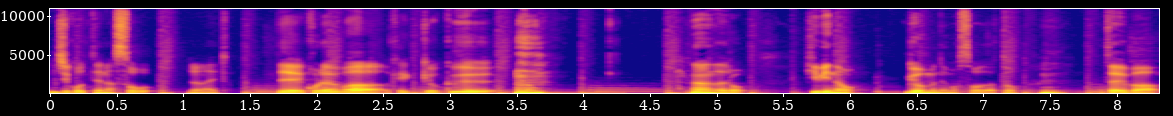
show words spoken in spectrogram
事故っていうのはそうじゃないと。でこれは結局 なんだろう。日々の業務でもそうだと。うん。例えば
